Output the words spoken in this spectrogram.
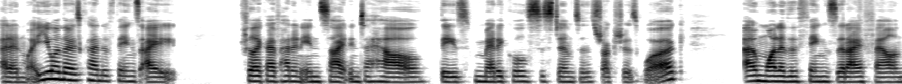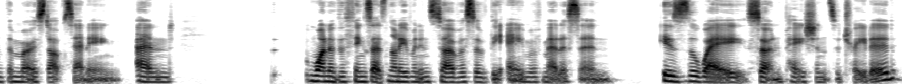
at NYU and those kind of things, I feel like I've had an insight into how these medical systems and structures work. And one of the things that I found the most upsetting and one of the things that's not even in service of the aim of medicine is the way certain patients are treated.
